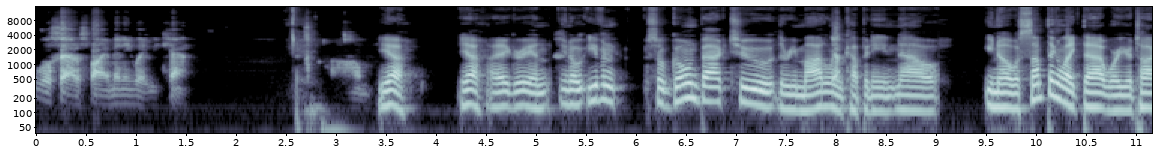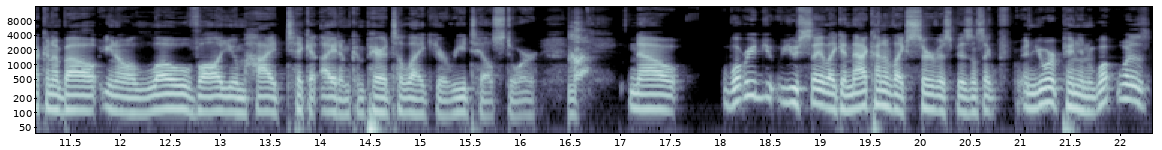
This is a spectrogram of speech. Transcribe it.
we'll satisfy them any way we can. Um, yeah, yeah, I agree. And you know, even so going back to the remodeling yep. company now, you know, with something like that where you're talking about, you know, a low volume, high ticket item compared to like your retail store. Now, what would you say like in that kind of like service business like in your opinion what was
